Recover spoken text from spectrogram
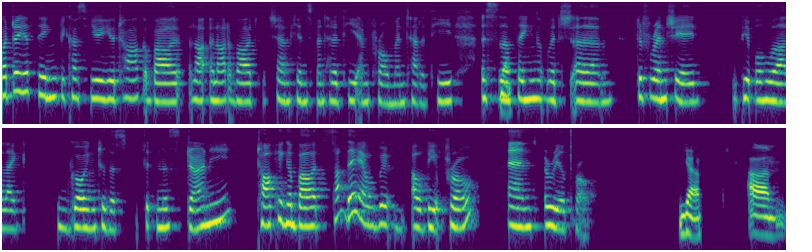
what do you think? Because you you talk about a lot a lot about champions mentality and pro mentality is the Yeah. thing which um differentiates people who are like going to this fitness journey, talking about someday I will be I will be a pro and a real pro. Yeah. Um,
